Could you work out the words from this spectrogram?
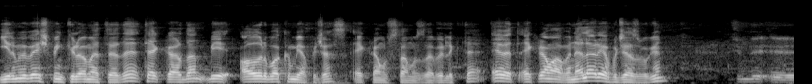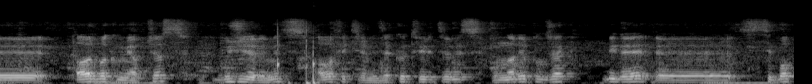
25.000 kilometrede tekrardan bir ağır bakım yapacağız Ekrem ustamızla birlikte. Evet Ekrem abi neler yapacağız bugün? Şimdi eee, ağır bakım yapacağız. Bujilerimiz, hava filtremiz, yakıt filtremiz bunlar yapılacak. Bir de eee sibop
